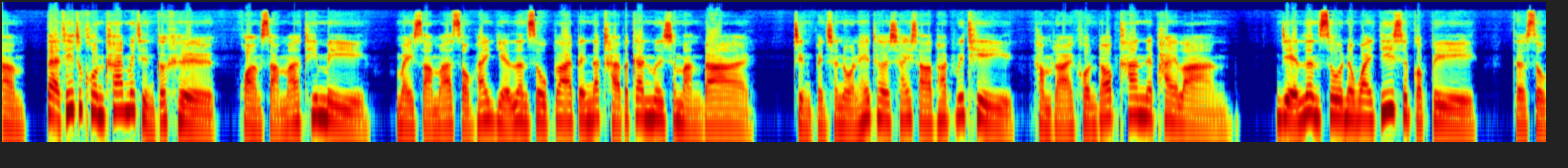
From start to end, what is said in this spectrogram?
าม แต่ที่ทุกคนคาดไม่ถึงก็คือ ความสามารถที่มี ไม่สามารถส่งให้เยียนเลนซูกลายเป็นนักขายประกันมือฉมังได้ จึงเป็นชนวนให้เธอใช้สารพัดวิธีทำร้ายคนรอบข้างในภายหลังเหยียนเลนซูในวัย 20 กว่าปี เธอสูง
